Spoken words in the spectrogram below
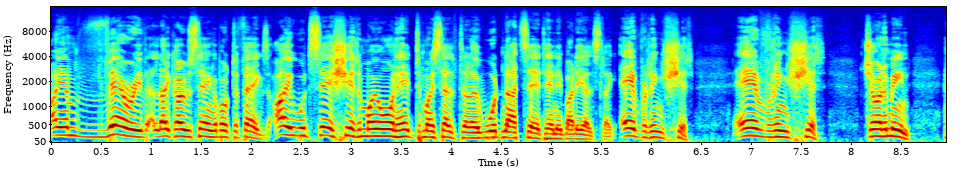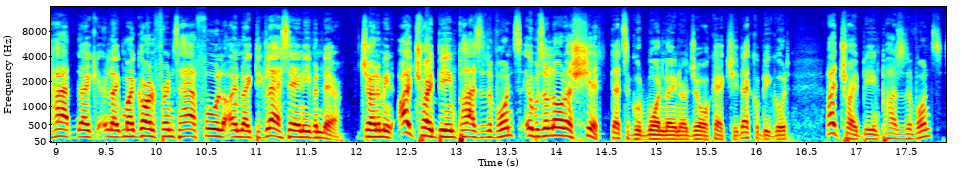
I am very, like I was saying about the fags, I would say shit in my own head to myself that I would not say to anybody else. Like, everything shit. Everything shit. Do you know what I mean? Half, like, like my girlfriend's half full, I'm like, the glass ain't even there. Do you know what I mean? I tried being positive once. It was a lot of shit. That's a good one liner joke, actually. That could be good. I tried being positive once.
